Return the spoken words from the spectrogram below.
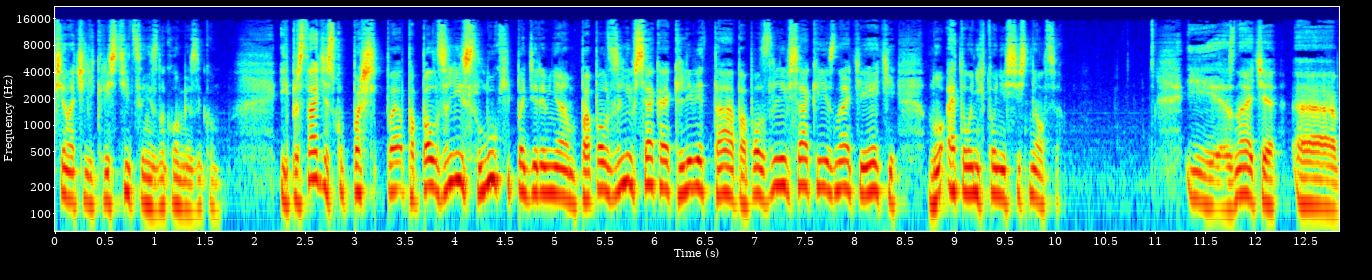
все начали креститься незнакомым языком. И представьте, сколько поползли слухи по деревням, поползли всякая клевета, поползли всякие, знаете, эти, но этого никто не стеснялся. И, знаете, э,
